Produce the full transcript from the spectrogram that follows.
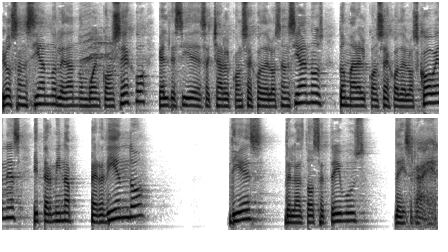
Los ancianos le dan un buen consejo, él decide desechar el consejo de los ancianos, tomar el consejo de los jóvenes y termina perdiendo diez de las doce tribus de Israel.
